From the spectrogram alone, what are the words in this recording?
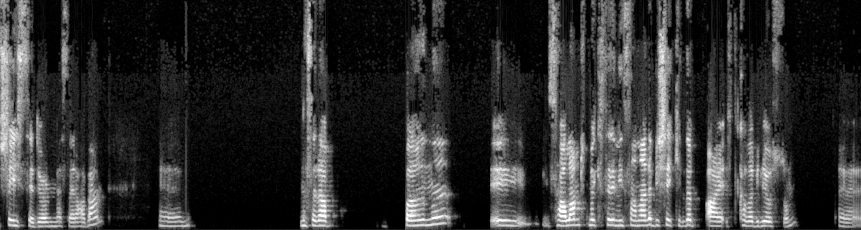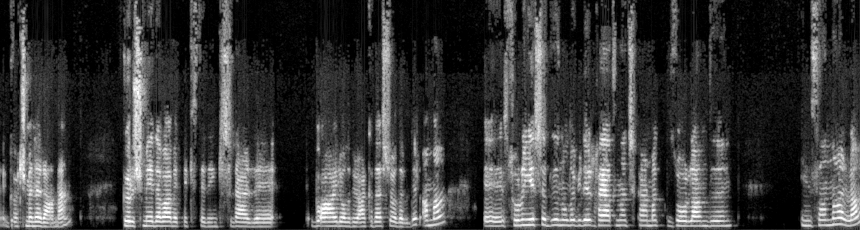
şey hissediyorum mesela ben. E, mesela bağını e, sağlam tutmak istediğin insanlarla bir şekilde kalabiliyorsun e, göçmene rağmen. Görüşmeye devam etmek istediğin kişilerle bu aile olabilir, arkadaşlar olabilir ama e, sorun yaşadığın olabilir, hayatından çıkarmak zorlandığın insanlarla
